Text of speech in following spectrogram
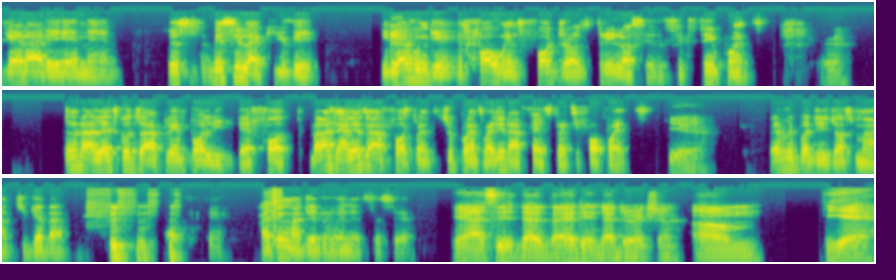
get out of here, man. Just basically like UV. 11 games, four wins, four draws, three losses, 16 points. yeah. You know that let's go to our playing poly, they're fourth. But that's now let's go at fourth, 22 points. Why did that first 24 points? yeah. Everybody is just mad together. I think Madrid will win it this year. Yeah, I see that they're heading in that direction. Um, yeah,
